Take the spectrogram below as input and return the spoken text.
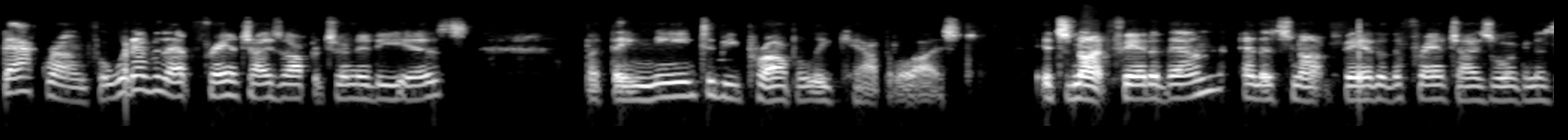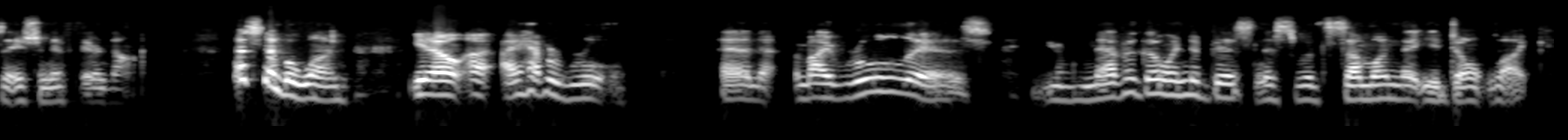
background for whatever that franchise opportunity is, but they need to be properly capitalized. It's not fair to them, and it's not fair to the franchise organization if they're not. That's number one. You know, I, I have a rule, and my rule is you never go into business with someone that you don't like.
